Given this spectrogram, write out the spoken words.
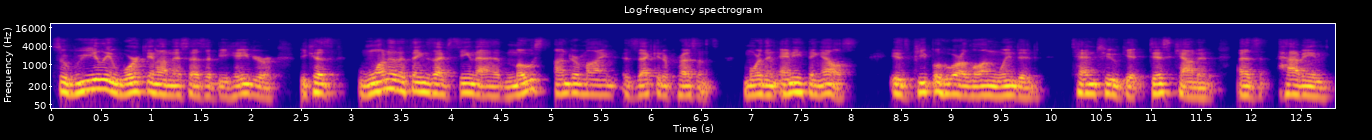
So really working on this as a behavior, because one of the things I've seen that have most undermined executive presence more than anything else is people who are long-winded tend to get discounted as having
